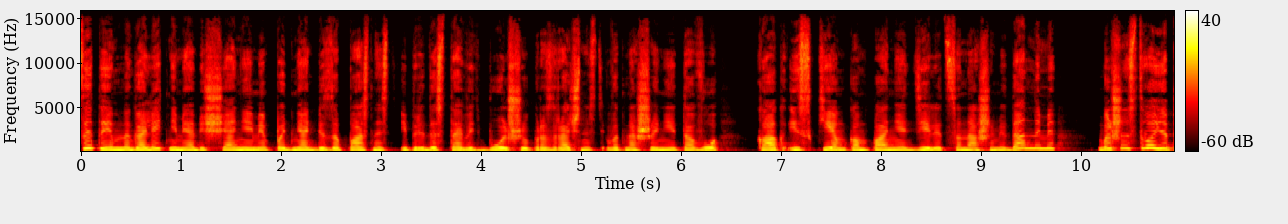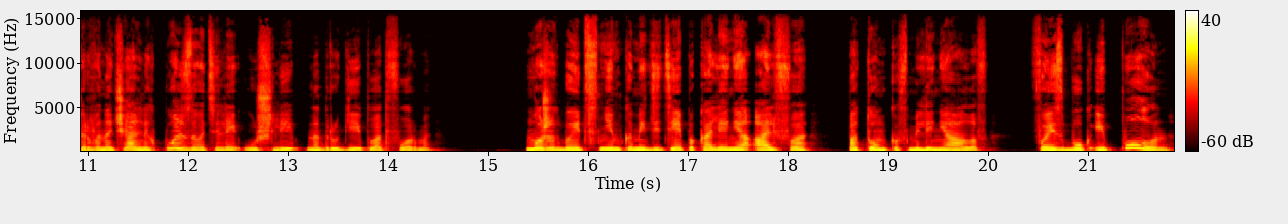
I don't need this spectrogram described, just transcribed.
Сытые многолетними обещаниями поднять безопасность и предоставить большую прозрачность в отношении того, как и с кем компания делится нашими данными, большинство ее первоначальных пользователей ушли на другие платформы. Может быть, снимками детей поколения альфа, потомков миллениалов, Facebook и полон,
